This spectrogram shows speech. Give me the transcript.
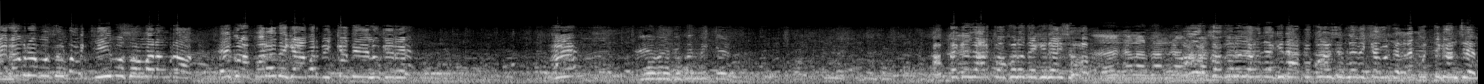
আর আমরা মুসলমান কি মুসলমান আমরা? এইগুলো পরে দেখে আবার ভিক্ষা দিয়ে লোকের। হ্যাঁ? আপনাকে আর কখনো দেখি নাই সব। আর কখনো দেখি না আপনি কোরআন সামনে ভিক্ষা করছেন, এটা আনছেন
